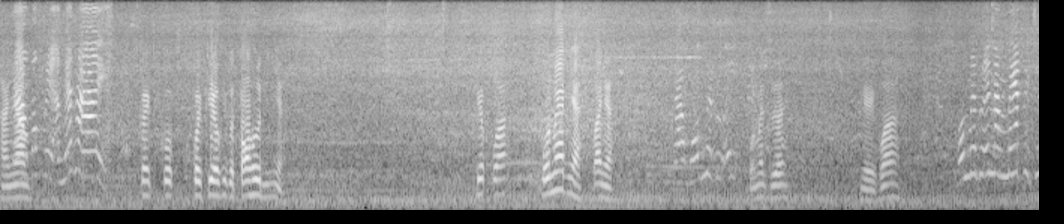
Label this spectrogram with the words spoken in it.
25 Cao gốc mẹ mét 2 cây cô cây kia khi còn to hơn nhỉ? Khiếp quá. 4 mét nhỉ bao nhỉ? Cao 4 mét rưỡi. 4 mét rưỡi. Ghê quá 4 mét rưỡi 5 mét chứ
